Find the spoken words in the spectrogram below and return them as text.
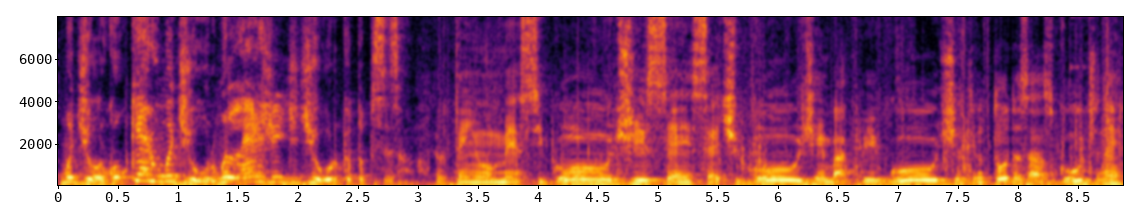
Uma de ouro, qualquer uma de ouro, uma Legend de ouro que eu tô precisando. Eu tenho Messi Gold, CR7 Gold, Mbappé Gold, eu tenho todas as Gold, né?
